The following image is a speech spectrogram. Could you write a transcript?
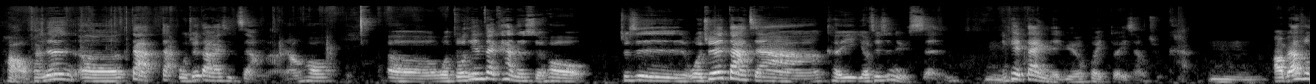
好，反正呃大大，我觉得大概是这样啦。然后呃，我昨天在看的时候，就是我觉得大家啊可以，尤其是女生，嗯。你可以带你的约会对象去看。嗯。好，不要说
